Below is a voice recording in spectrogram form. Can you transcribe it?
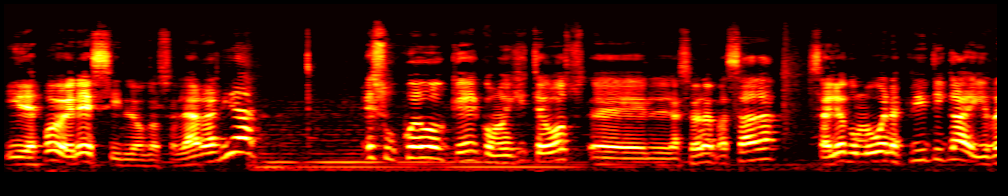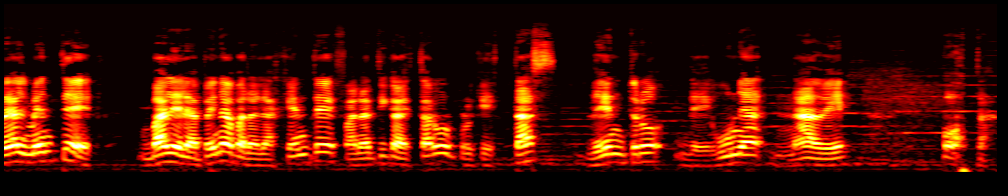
Y después veré si lo coso. La realidad es un juego que, como dijiste vos eh, la semana pasada, salió con muy buenas críticas y realmente vale la pena para la gente fanática de Star Wars porque estás dentro de una nave posta.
